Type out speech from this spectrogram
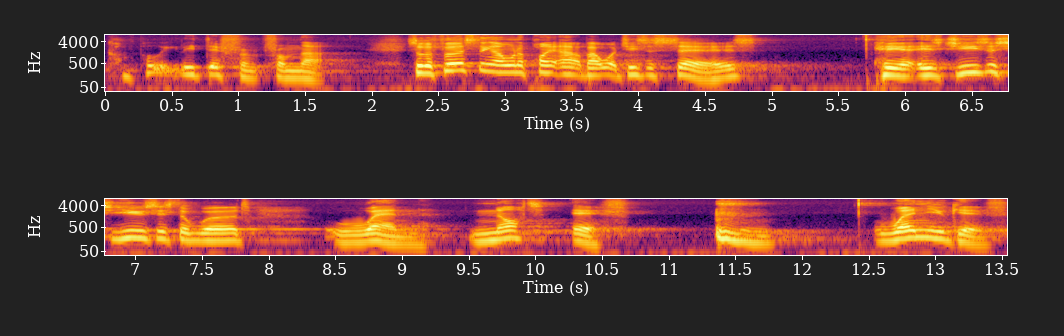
completely different from that. So, the first thing I want to point out about what Jesus says here is Jesus uses the word when, not if. when you give,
